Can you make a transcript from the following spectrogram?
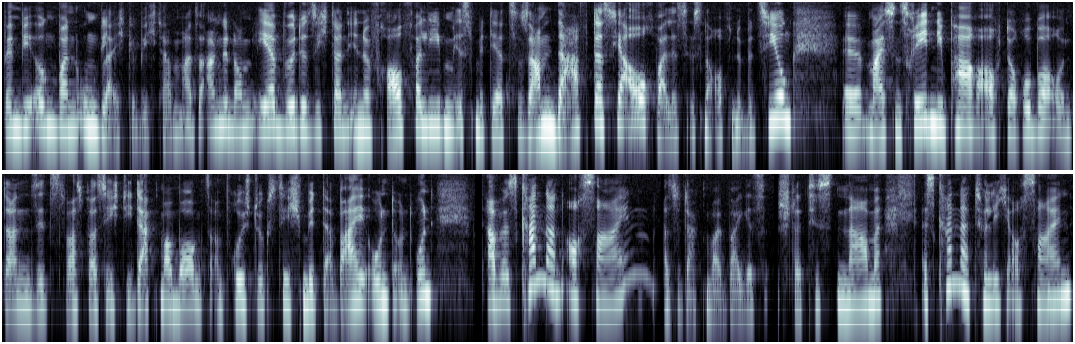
wenn wir irgendwann ein Ungleichgewicht haben. Also angenommen, er würde sich dann in eine Frau verlieben, ist mit der zusammen, darf das ja auch, weil es ist eine offene Beziehung. Äh, meistens reden die Paare auch darüber und dann sitzt, was weiß ich, die Dagmar morgens am Frühstückstisch mit dabei und, und, und. Aber es kann dann auch sein, also Dagmar war jetzt Statistenname. Es kann natürlich auch sein,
